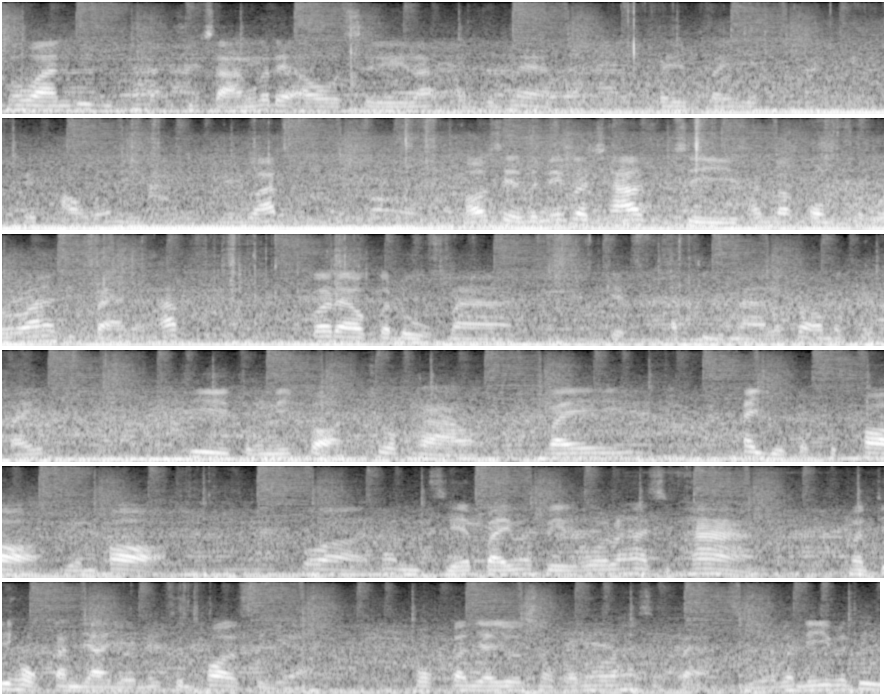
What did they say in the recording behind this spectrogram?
เมื่อวานที่15 13 ก็ได้เอาสรีระของคุณแม่ไปไปไปเผาไว้ในในวัดเผาเสร็จวันนี้ก็เช้า 14ธันวาคม2558 นะครับ ก็ได้เอากระดูกมาเก็บอัฐิมาแล้วก็เอามาเก็บไว้ที่ตรงนี้ก่อนชั่วคราวไว้ให้อยู่กับคุณพ่อยมพ่อเพราะว่าท่านเสียไปเมื่อปี2555 วันที่ 6 กันยายนนี้คุณพ่อเสีย 6 กันยายน2558 เสียวันนี้วันที่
